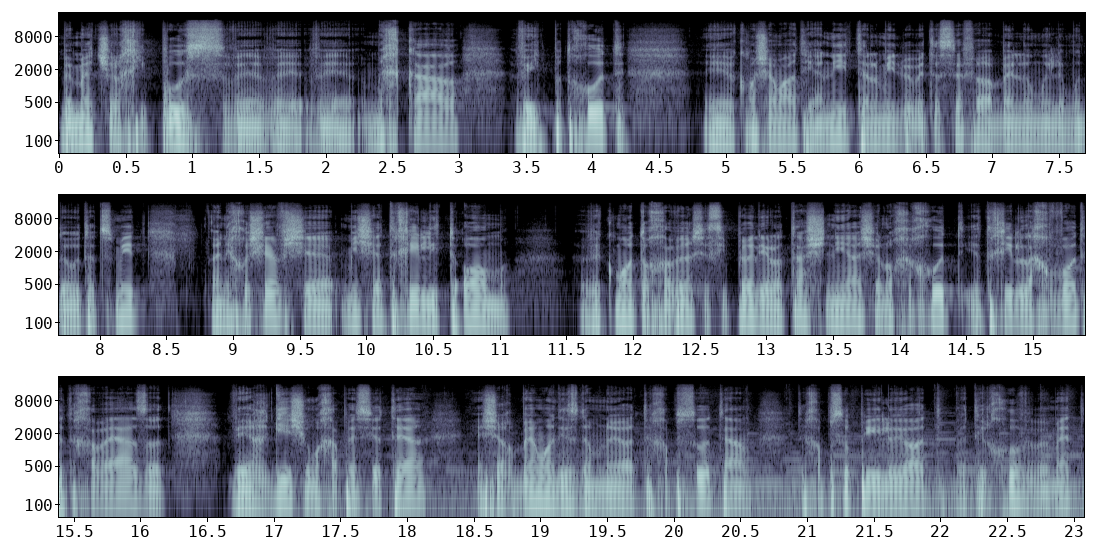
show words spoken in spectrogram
באמת של חיפוש ו- ו- ומחקר והתפתחות. אה, כמו שאמרתי, אני תלמיד בבית הספר הבינלאומי למודעות עצמית, ואני חושב שמי שיתחיל לטעום וכמו אותו חבר שסיפר לי על אותה שנייה של נוכחות, יתחיל לחוות את החוויה הזאת וירגיש שהוא מחפש יותר, יש הרבה מאוד הזדמנויות, תחפשו אותם, תחפשו פעילויות ותלכו ובאמת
